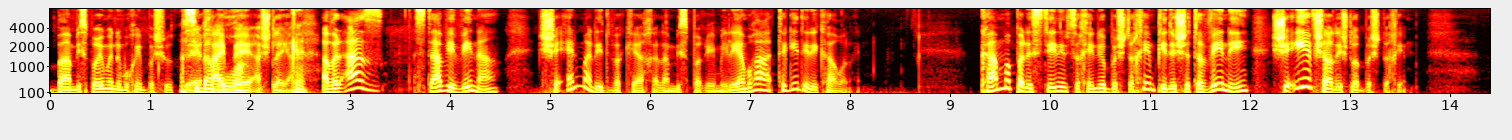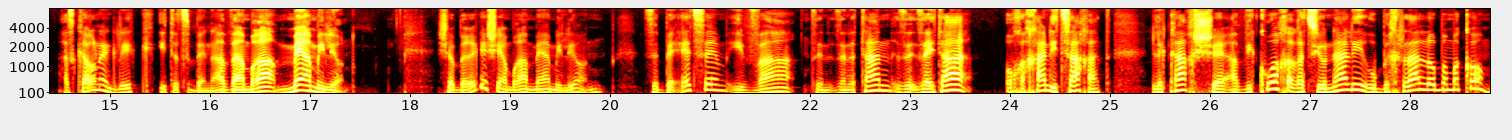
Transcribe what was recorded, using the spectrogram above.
במספרים הנמוכים פשוט אה, חי. באשליה. כן. אבל אז סתיו הבינה שאין מה להתווכח על המספרים האלה. היא אמרה, תגידי לי, קרולין, כמה פלסטינים צריכים להיות בשטחים כדי שתביני שאי אפשר לשלוט בשטחים? אז קרולין גליק התעצבנה ואמרה 100 מיליון. עכשיו, ברגע שהיא אמרה 100 מיליון, זה בעצם היווה, זה, זה נתן, זה, זה הייתה הוכחה ניצחת לכך שהוויכוח הרציונלי הוא בכלל לא במקום.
